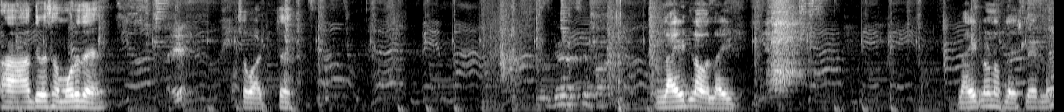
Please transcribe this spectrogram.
हा दिवस समोरच आहे. असं वाटतंय. लाइट लावा लाइट. लाइट लाव ना फ्लॅश लाइट लाव.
